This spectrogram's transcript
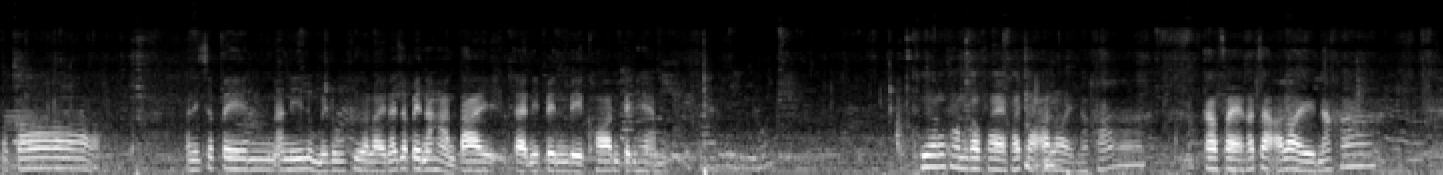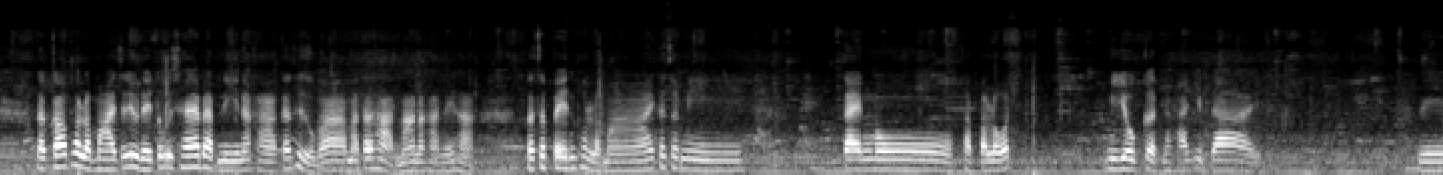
แล้วก็ อันนี้จะเป็นอันนี้หนูไม่รู้คืออะไร น่าจะเป็นอาหารใต้ แต่อันนี้เป็นเบคอนเป็นแฮม เครื่องทำกาแฟเขาจะอร่อยนะคะ กาแฟเขาจะอร่อยนะคะ แล้วก็ผลไม้จะอยู่ในตู้แช่แบบนี้นะคะ ก็ถือว่ามาตรฐานมากนะคะนี่ค่ะ ก็จะเป็นผลไม้ก็จะมีแตงโม สับปะรด มีโยเกิร์ตนะคะ หยิบได้ นี่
